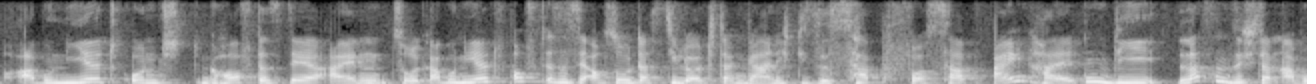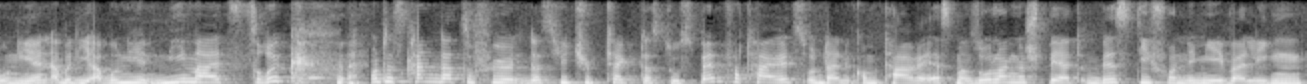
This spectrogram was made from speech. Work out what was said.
abonniert und gehofft, dass der einen zurückabonniert. Oft ist es ja auch so, dass die Leute dann gar nicht diese Sub for Sub einhalten. Die lassen sich dann abonnieren, aber die abonnieren niemals zurück. Und das kann dazu führen, dass YouTube checkt, dass du Spam verteilst und deine Kommentare erstmal so lange sperrt, bis die von dem jeweiligen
